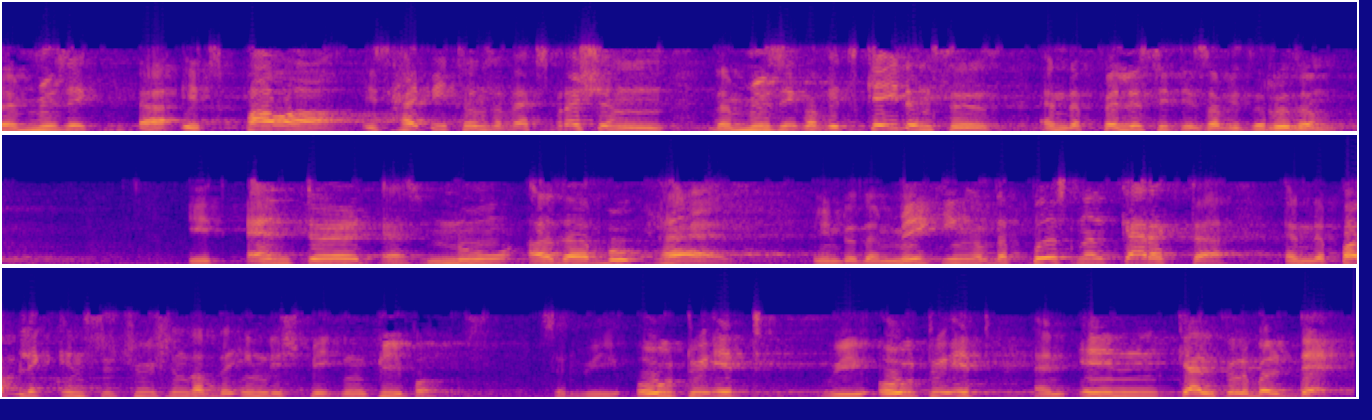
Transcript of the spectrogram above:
the music, uh, its power, its happy tones of expression, the music of its cadences, and the felicities of its rhythm. It entered as no other book has into the making of the personal character and the public institutions of the English-speaking peoples. We owe to it, we owe to it an incalculable debt.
